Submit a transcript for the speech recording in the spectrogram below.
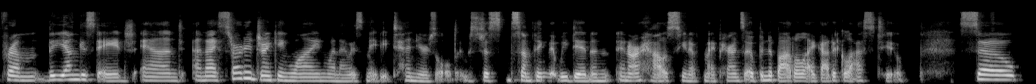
from the youngest age and and I started drinking wine when I was maybe 10 years old. It was just something that we did in, in our house. You know, if my parents opened a bottle, I got a glass too. So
